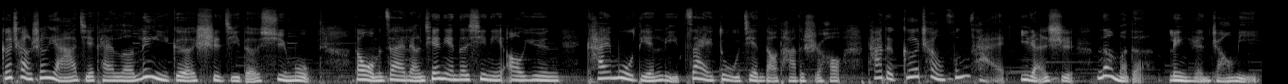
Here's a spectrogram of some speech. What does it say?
歌唱生涯揭开了另一个世纪的序幕。当我们在两千年的悉尼奥运开幕典礼再度见到他的时候，他的歌唱风采依然是那么的令人着迷。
